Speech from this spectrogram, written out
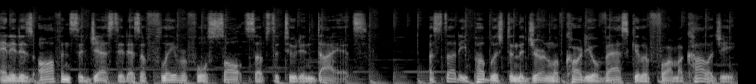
and it is often suggested as a flavorful salt substitute in diets. A study published in the Journal of Cardiovascular Pharmacology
